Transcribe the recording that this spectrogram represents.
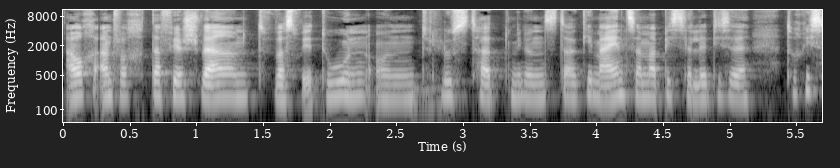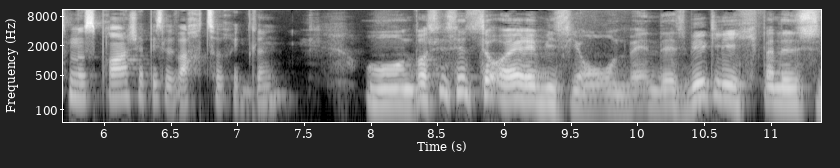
auch einfach dafür schwärmt, was wir tun und Lust hat, mit uns da gemeinsam ein bisschen diese Tourismusbranche ein bisschen wach. Und was ist jetzt so eure Vision, wenn das wirklich, wenn es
